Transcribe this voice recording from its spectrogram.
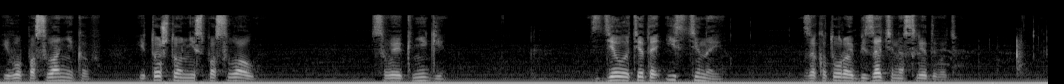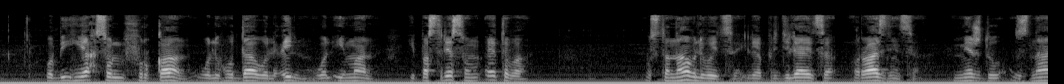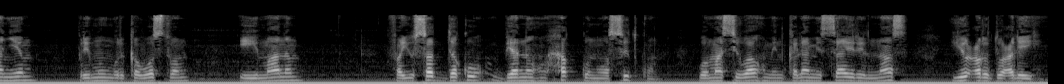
его посланников, и то, что он не спаслал своей книги, сделать это истиной, за которой обязательно следовать. фуркан, валь-гуда, валь-ильм, валь-иман. И посредством этого устанавливается или определяется разница между знанием прямым руководством и иманом бянаху хаккун ва сидкун ва масилаху мин калями сайрил нас ю'раду алейхи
